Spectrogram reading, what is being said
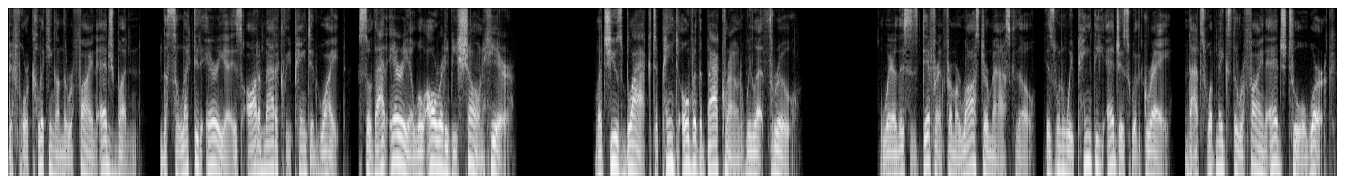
before clicking on the Refine Edge button, the selected area is automatically painted white, so that area will already be shown here. Let's use black to paint over the background we let through. Where this is different from a raster mask, though, is when we paint the edges with gray. That's what makes the Refine Edge tool work.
